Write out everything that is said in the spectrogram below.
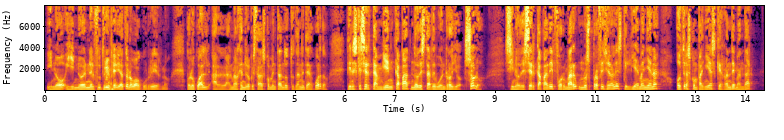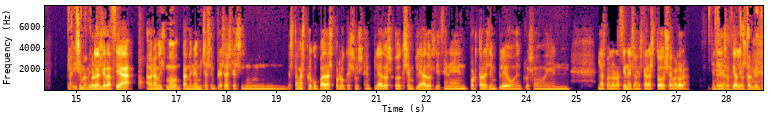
y no y no en el futuro inmediato no va a ocurrir, ¿no? Con lo cual, al, al margen de lo que estabas comentando, totalmente de acuerdo. Tienes que ser también capaz no de estar de buen rollo solo, sino de ser capaz de formar unos profesionales que el día de mañana otras compañías querrán demandar. Clarísimamente. Por desgracia, ahora mismo también hay muchas empresas que mm, están más preocupadas por lo que sus empleados o ex empleados dicen en portales de empleo o incluso en las valoraciones. A las todo se valora en redes sociales. Totalmente.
